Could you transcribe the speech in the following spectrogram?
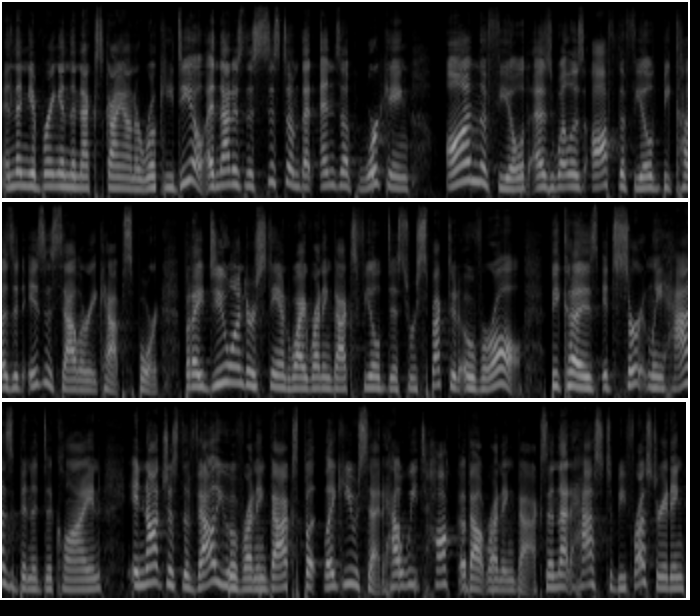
and then you bring in the next guy on a rookie deal. And that is the system that ends up working on the field as well as off the field because it is a salary cap sport. But I do understand why running backs feel disrespected overall because it certainly has been a decline in not just the value of running backs, but like you said, how we talk about running backs. And that has to be frustrating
